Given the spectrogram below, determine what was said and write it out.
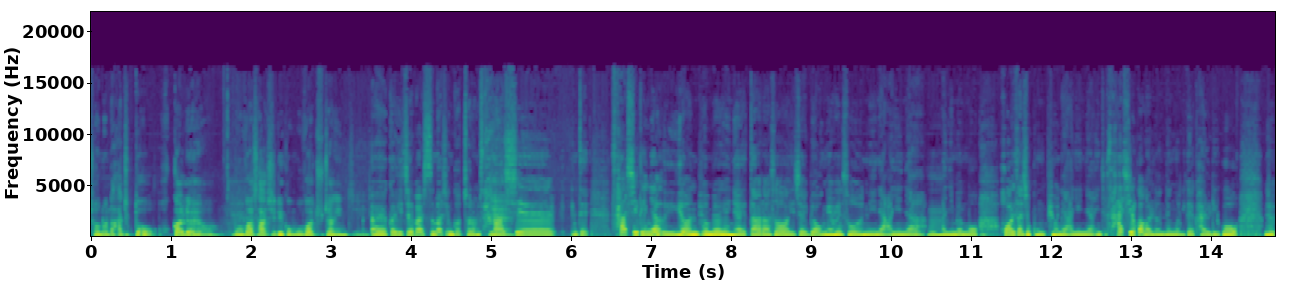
저는 아직도 헛갈려요 뭐가 사실이고 뭐가 주장인지 아, 그러니까 이제 말씀하신 것처럼 예. 사실, 이제 사실이냐 의견 표명이냐에 따라서 이제 명예훼손이냐 아니냐 음. 아니면 뭐 허위사실 공표냐 아니냐 이제 사실과 관련된 거니까 갈리고 이제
